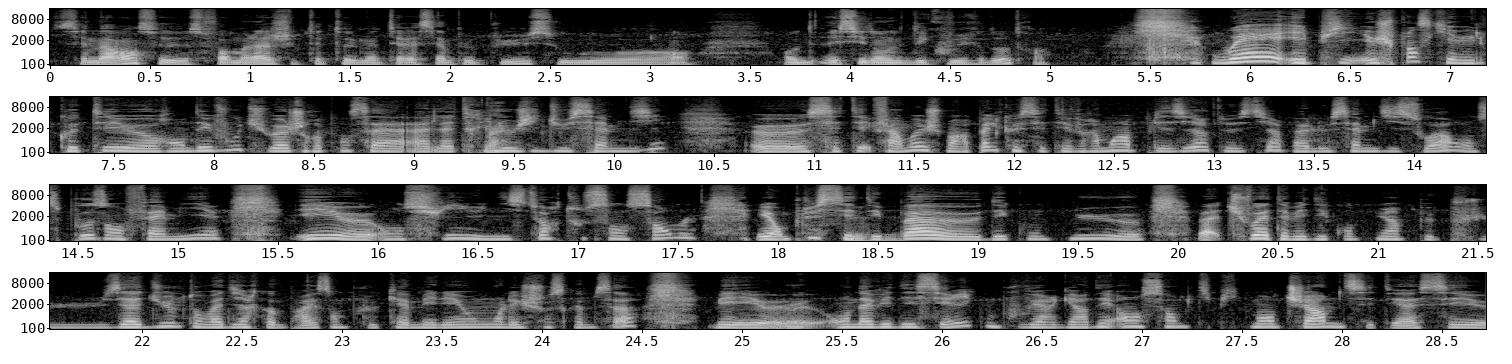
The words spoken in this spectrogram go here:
c'est marrant ce, format-là, je vais peut-être m'intéresser un peu plus ou essayer d'en découvrir d'autres. Ouais, et puis je pense qu'il y avait le côté rendez-vous, tu vois, je repense à, la trilogie du samedi. c'était, enfin moi je me rappelle que c'était vraiment un plaisir de se dire, bah, le samedi soir, on se pose en famille et on suit une histoire tous ensemble. Et en plus, c'était mmh pas des contenus, bah, tu vois, tu avais des contenus un peu plus adultes, on va dire, comme par exemple le caméléon, les choses comme ça. Mais on avait des séries qu'on pouvait regarder ensemble. Typiquement, Charmed, c'était assez,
